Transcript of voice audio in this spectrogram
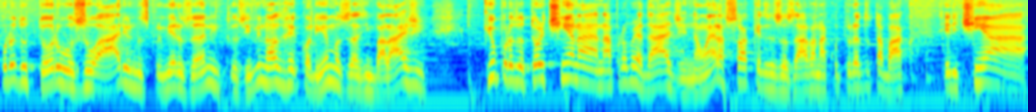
produtor, o usuário, nos primeiros anos, inclusive nós recolhemos as embalagens que o produtor tinha na, na propriedade, não era só que eles usavam na cultura do tabaco. Se ele tinha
